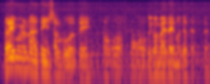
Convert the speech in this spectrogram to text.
Try muna natin yung isang bote. Kung, kung okay pa may tayo magdadagdag.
